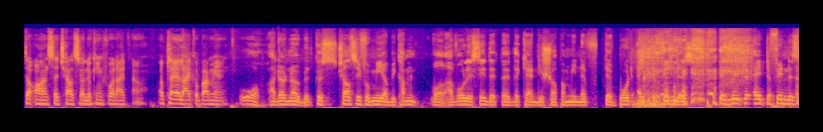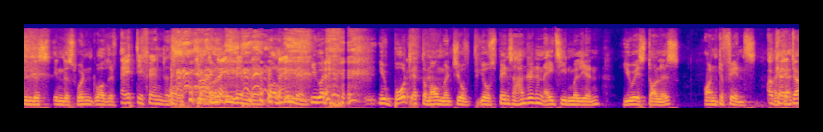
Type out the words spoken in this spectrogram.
the answer Chelsea are looking for right now? A player like Aubameyang. Oh, I don't know, because Chelsea for me are becoming. Well, I've always said that the, the candy shop. I mean, they've they've bought eight defenders. they've bought eight defenders in this in this win. Well, they've Eight defenders. Ah, name them then. well, name them. You got you bought at the moment. You've you've spent 118 million US dollars on defense. Okay, do-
